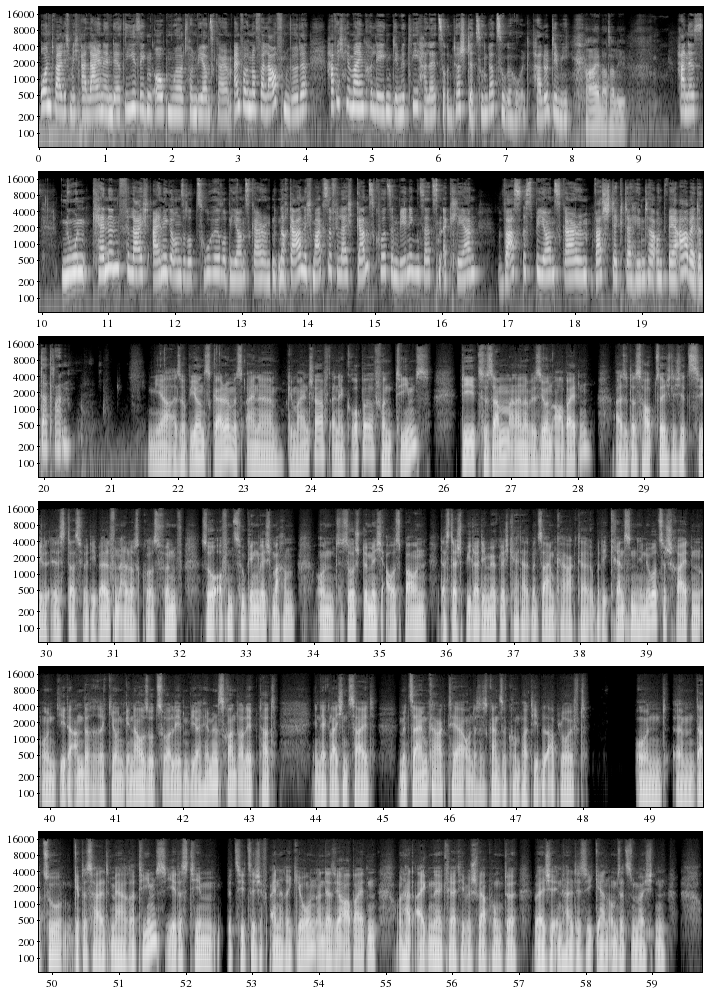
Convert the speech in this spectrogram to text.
Und weil ich mich alleine in der riesigen Open World von Beyond Skyrim einfach nur verlaufen würde, habe ich mir meinen Kollegen Dimitri Haller zur Unterstützung dazugeholt. Hallo Dimi. Hi Nathalie. Hannes, nun kennen vielleicht einige unserer Zuhörer Beyond Skyrim noch gar nicht. Magst du vielleicht ganz kurz in wenigen Sätzen erklären, was ist Beyond Skyrim, was steckt dahinter und wer arbeitet daran? Ja, also Beyond Skyrim ist eine Gemeinschaft, eine Gruppe von Teams, die zusammen an einer Vision arbeiten. Also das hauptsächliche Ziel ist, dass wir die Welt von Elder Scrolls 5 so offen zugänglich machen und so stimmig ausbauen, dass der Spieler die Möglichkeit hat, mit seinem Charakter über die Grenzen hinüberzuschreiten und jede andere Region genauso zu erleben, wie er Himmelsrand erlebt hat, in der gleichen Zeit mit seinem Charakter und dass das Ganze kompatibel abläuft. Und ähm, dazu gibt es halt mehrere Teams. Jedes Team bezieht sich auf eine Region, an der sie arbeiten und hat eigene kreative Schwerpunkte, welche Inhalte sie gern umsetzen möchten.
